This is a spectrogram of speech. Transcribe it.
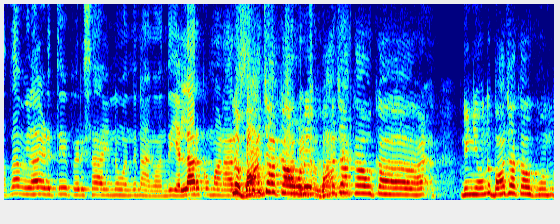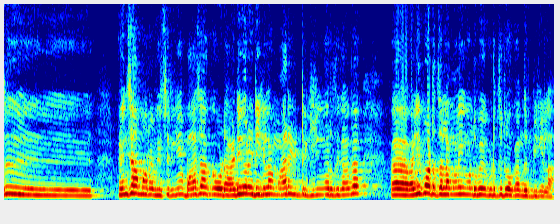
அதான் விழா எடுத்து பெருசா இன்னும் வந்து நாங்க வந்து எல்லாருக்குமான இல்ல பாஜகவோட. பாஜகவுக்கு நீங்க வந்து பாஜகவுக்கு வந்து வெஞ்சாமரம் வீசுறீங்க. பாஜகவோட அடிவரடிகளாக மாறிக்கிட்டு இருக்கீங்கிறதுக்காக வழிபாட்டு தலங்களையும் கொண்டு போய் கொடுத்துட்டு உட்காந்துருப்பீங்களா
